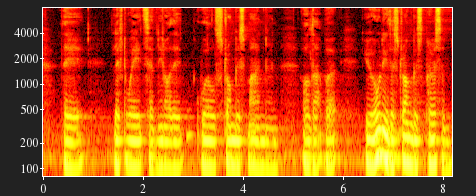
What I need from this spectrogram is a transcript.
they lift weights and, you know, the world's strongest man and all that, but you're only the strongest person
